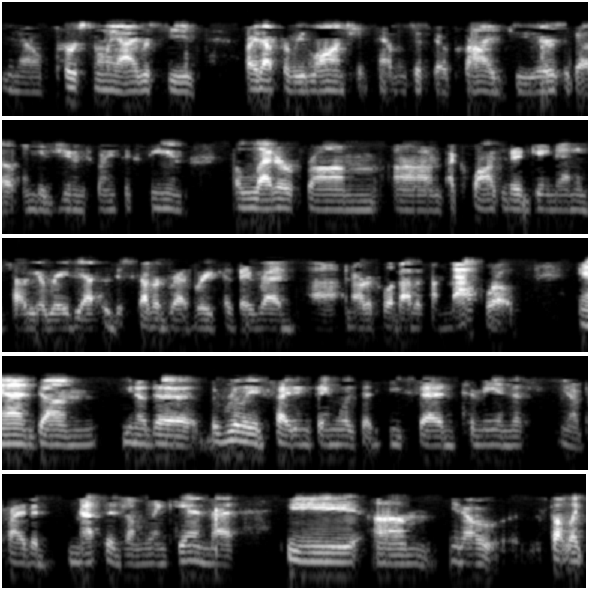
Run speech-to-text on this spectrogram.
You know, personally, I received right after we launched at San Francisco Pride two years ago, end of June 2016, a letter from um, a closeted gay man in Saudi Arabia who discovered Revry because they read uh, an article about us on Macworld. And um, you know, the the really exciting thing was that he said to me in this you know private message on LinkedIn that he um, you know felt like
